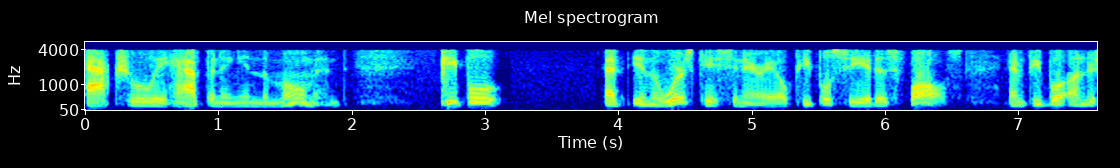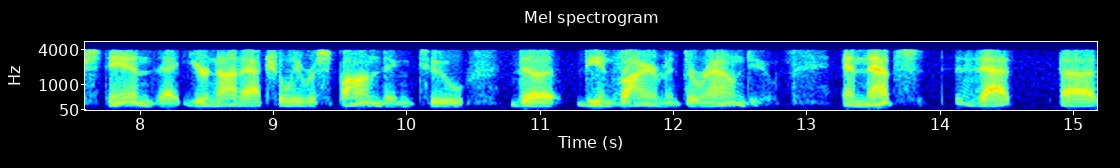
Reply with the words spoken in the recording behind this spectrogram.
actually happening in the moment, people at in the worst case scenario, people see it as false and people understand that you're not actually responding to the the environment around you. And that's that uh,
